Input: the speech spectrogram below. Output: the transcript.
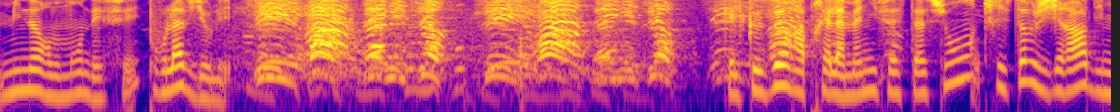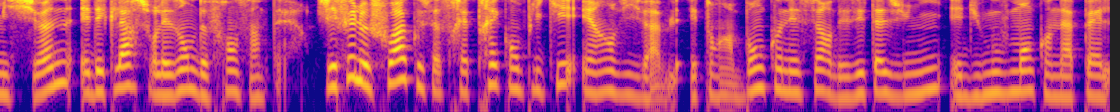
mineure au moment des faits, pour la violer. Démission démission Quelques heures après la manifestation, Christophe Girard démissionne et déclare sur les ondes de France Inter. J'ai fait le choix que ça serait très compliqué et invivable, étant un bon connaisseur des États-Unis et du mouvement qu'on appelle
